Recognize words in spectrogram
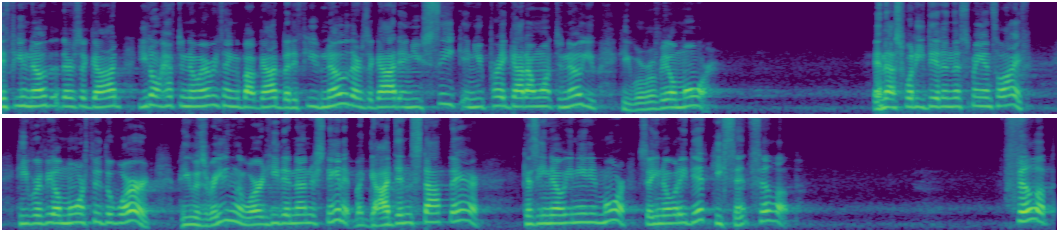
If you know that there's a God, you don't have to know everything about God, but if you know there's a God and you seek and you pray, God, I want to know you, He will reveal more. And that's what He did in this man's life. He revealed more through the Word. He was reading the Word, he didn't understand it, but God didn't stop there because He knew He needed more. So you know what He did? He sent Philip. Philip,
